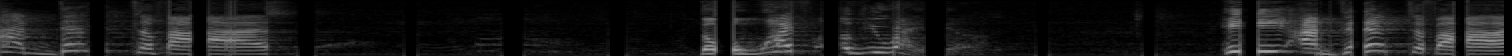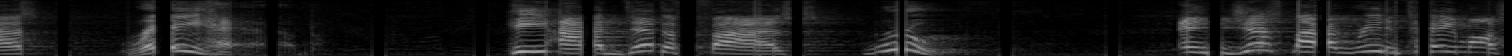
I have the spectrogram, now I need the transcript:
identifies the wife of Uriah. He identifies Rahab. He identifies Ruth. And just by reading Tamar's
